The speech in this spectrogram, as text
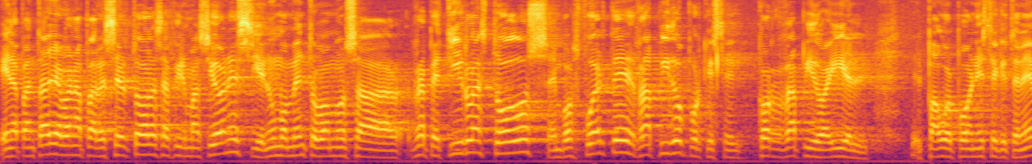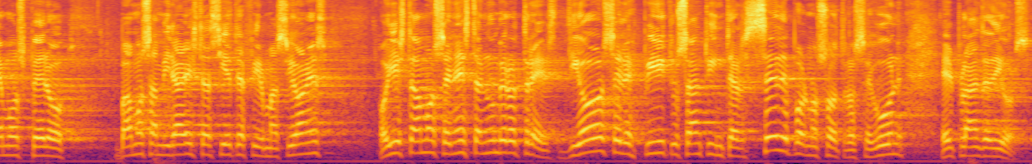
en la pantalla van a aparecer todas las afirmaciones y en un momento vamos a repetirlas todos en voz fuerte, rápido, porque se corre rápido ahí el, PowerPoint este que tenemos, pero vamos a mirar estas siete afirmaciones. Hoy estamos en esta número tres. Dios, el Espíritu Santo, intercede por nosotros según el plan de Dios.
